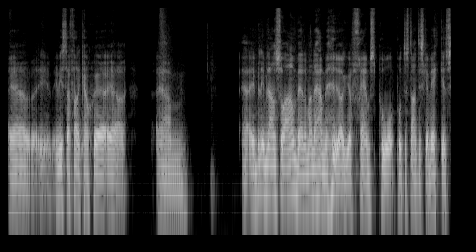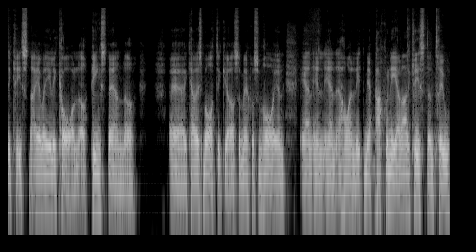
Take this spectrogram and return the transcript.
eh, i vissa fall kanske är Ibland så använder man det här med höger främst på protestantiska väckelsekristna, evangelikaler, pingstvänner, eh, karismatiker, alltså människor som har en, en, en, en, har en lite mer passionerad kristen tro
